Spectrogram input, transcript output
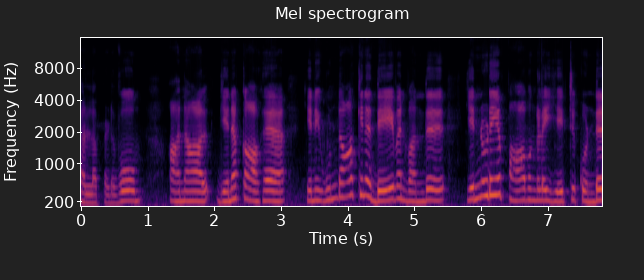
தள்ளப்படுவோம். ஆனால் எனக்காக என்னை உண்டாக்கின தேவன் வந்து என்னுடைய பாவங்களை ஏற்றுக்கொண்டு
